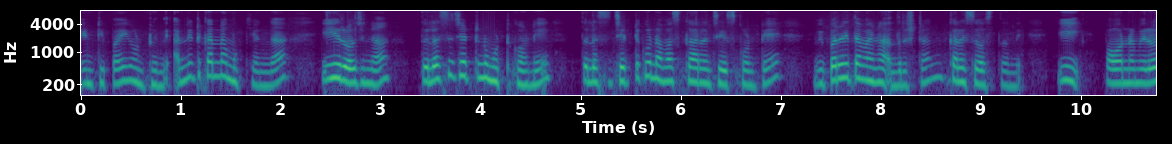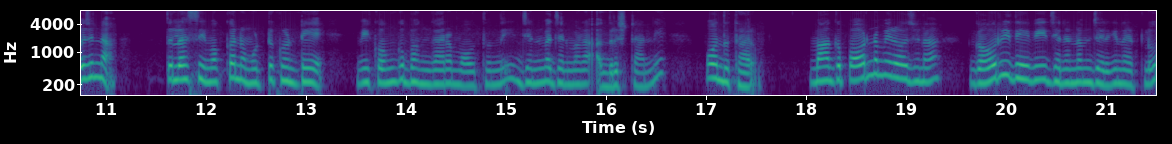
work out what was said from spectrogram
ఇంటిపై ఉంటుంది. అన్నిటికన్నా ముఖ్యంగా ఈ రోజున తులసి చెట్టును ముట్టుకొని తులసి చెట్టుకు నమస్కారం చేసుకుంటే విపరీతమైన అదృష్టం కలిసి వస్తుంది. ఈ పౌర్ణమి రోజున తులసి మొక్కను ముట్టుకుంటే మీ కొంగు బంగారం అవుతుంది. జన్మ జన్మల అదృష్టాన్ని పొందుతారు. మాఘ పౌర్ణమి రోజున గౌరీదేవి జననం జరిగినట్లు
